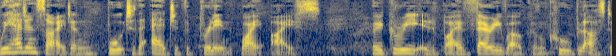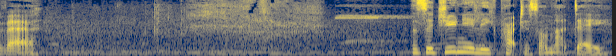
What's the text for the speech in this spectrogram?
We head inside and walk to the edge of the brilliant white ice. We're greeted by a very welcome cool blast of air. There's a junior league practice on that day.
